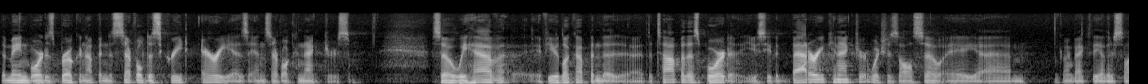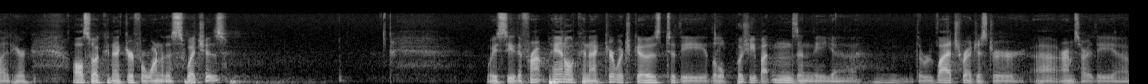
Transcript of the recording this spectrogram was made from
The main board is broken up into several discrete areas and several connectors. So we have, if you look up in the, uh, the top of this board, you see the battery connector, which is also a, um, going back to the other slide here, also a connector for one of the switches. We see the front panel connector, which goes to the little pushy buttons and the, uh, the latch register, uh, or I'm sorry, the, uh,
